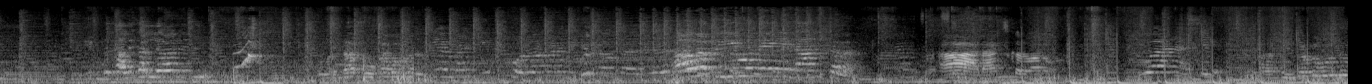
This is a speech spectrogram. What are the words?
खाली कर ले वाले थी तो बंदा पोका का अब वीडियो में डांस कर। हाँ डांस करवानो वो आना चाहिए तो बोल दो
